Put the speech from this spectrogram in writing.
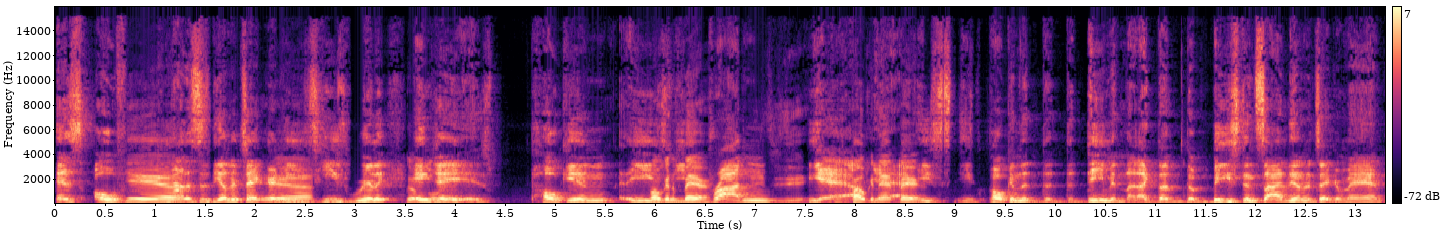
It's over. Yeah. Now this is the Undertaker. Yeah. He's he's really Good AJ point. is poking. He's, Poking the he's bear. prodding. Yeah, Poking yeah. that bear. He's he's poking the, the the demon, like the the beast inside the Undertaker. Man,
